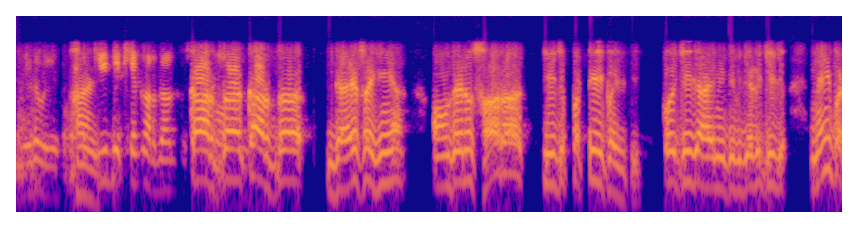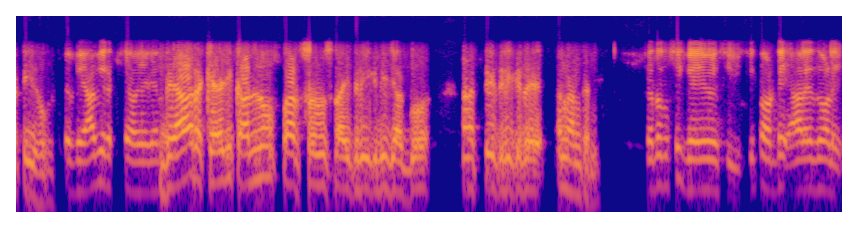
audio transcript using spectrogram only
ਡੇਢ ਵਜੇ ਹਾਂਜੀ। ਕੀ ਦੇਖਿਆ ਘਰ ਦਾ? ਘਰ ਦਾ ਘਰ ਦਾ ਗਏ ਸਹੀ ਆ ਆਉਂਦੇ ਨੂੰ ਸਾਰਾ ਚੀਜ਼ ਪੱਟੀ ਪਈ ਸੀ। ਕੋਈ ਚੀਜ਼ ਆਈ ਨਹੀਂ ਸੀ ਵੀ ਜਿਹੜੀ ਚੀਜ਼ ਨਹੀਂ ਪੱਟੀ ਹੋਵੇ। ਤੇ ਵਿਆਹ ਵੀ ਰੱਖਿਆ ਹੋਇਆ ਕਹਿੰਦੇ। ਵਿਆਹ ਰੱਖਿਆ ਜੀ ਕੱਲ ਨੂੰ ਪਰਸੋਂ ਨੂੰ 27 ਤਰੀਕ ਦੀ ਜਾਗੋ 29 ਤਰੀਕ ਦੇ ਆਨੰਦ ਨੇ। ਜਦੋਂ ਤੁਸੀਂ ਗਏ ਹੋਏ ਸੀ ਕਿ ਤੁਹਾਡੇ ਆਲੇ ਦੁਆਲੇ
